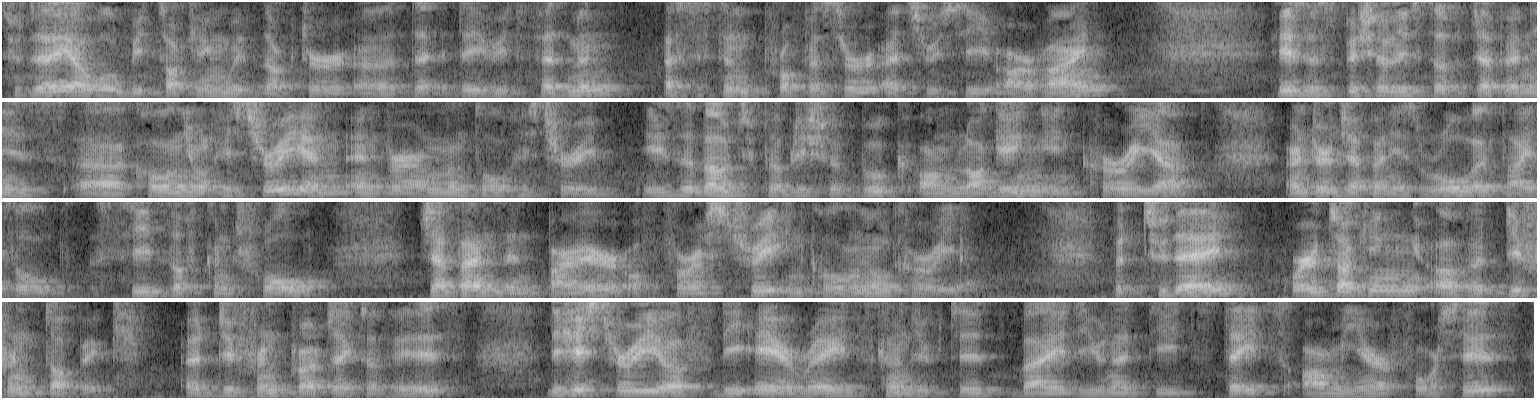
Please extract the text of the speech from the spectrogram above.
Today I will be talking with Dr. Uh, David Fedman, assistant professor at UC Irvine. He's a specialist of Japanese uh, colonial history and environmental history. He's about to publish a book on logging in Korea under Japanese rule entitled Seeds of Control Japan's Empire of Forestry in Colonial Korea. But today we're talking of a different topic, a different project of his the history of the air raids conducted by the United States Army Air Forces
